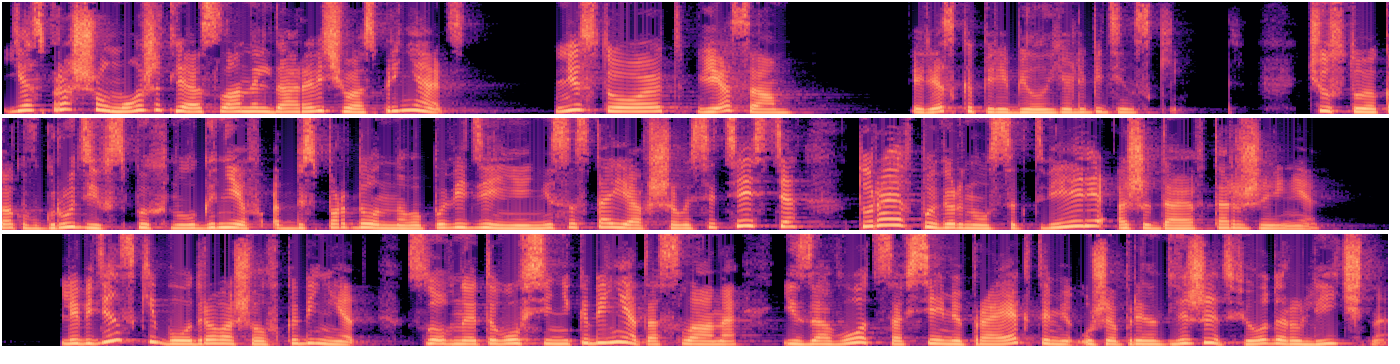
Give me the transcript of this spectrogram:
«Я спрошу, может ли Аслан Эльдарович вас принять?» «Не стоит, я сам», — резко перебил ее Лебединский. Чувствуя, как в груди вспыхнул гнев от беспардонного поведения несостоявшегося тестя, Тураев повернулся к двери, ожидая вторжения. Лебединский бодро вошел в кабинет, словно это вовсе не кабинет Аслана, и завод со всеми проектами уже принадлежит Федору лично.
